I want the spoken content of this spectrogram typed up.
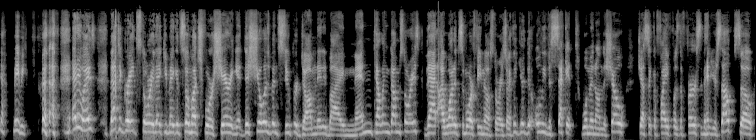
Yeah, maybe. Anyways, that's a great story. Thank you, Meghan, so much for sharing it. This show has been super dominated by men telling dumb stories that I wanted some more female stories. So I think you're the only the second woman on the show. Jessica Fife was the first and then yourself. So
